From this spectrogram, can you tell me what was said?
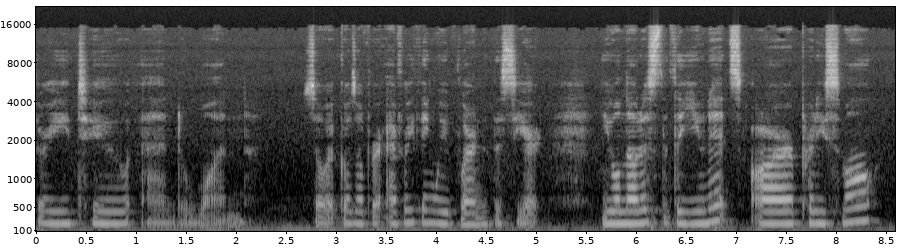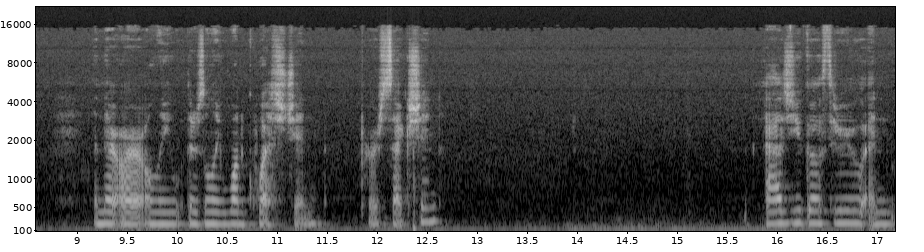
3, 2, and 1. So it goes over everything we've learned this year. You will notice that the units are pretty small and there are only there's only one question per section. As you go through and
